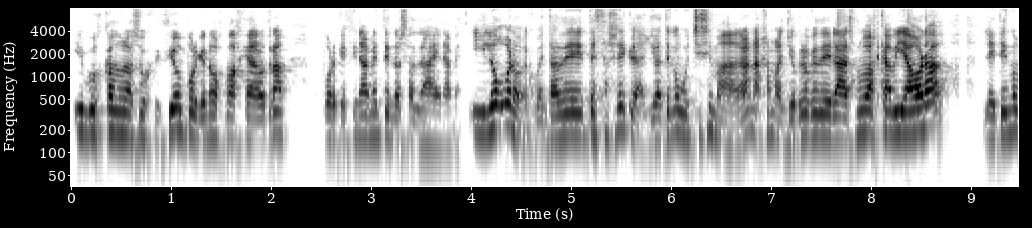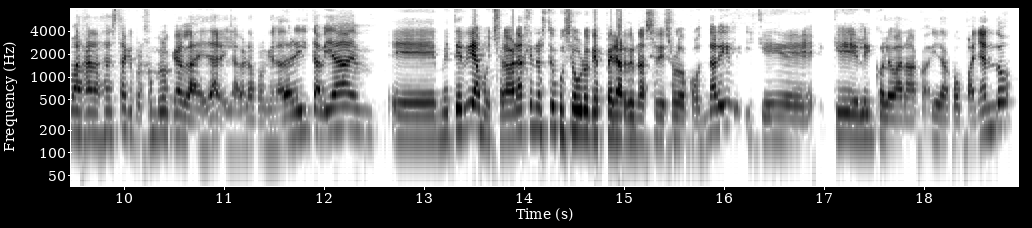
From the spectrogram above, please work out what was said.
ir buscando una suscripción porque no os va a quedar otra porque finalmente no saldrá en AMC. Y luego, bueno, comentar de, esta serie que yo ya tengo muchísimas ganas, jamás. Yo creo que de las nuevas que había ahora, le tengo más ganas a esta que, por ejemplo, que a la de Daryl, la verdad, porque la de Daryl todavía eh, me tirría mucho. La verdad es que no estoy muy seguro que esperar de una serie solo con Daryl y qué, qué elenco le van a ir acompañando.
